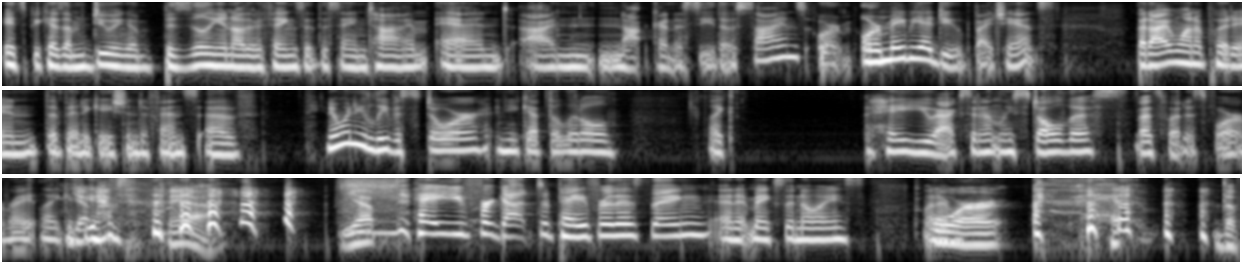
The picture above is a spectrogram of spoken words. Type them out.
it's because I'm doing a bazillion other things at the same time, and I'm not gonna see those signs, or or maybe I do by chance. But I want to put in the mitigation defense of, you know, when you leave a store and you get the little, like, hey, you accidentally stole this. That's what it's for, right? Like if you have, Yeah. yep. hey, you forgot to pay for this thing, and it makes a noise. Whatever. Or he- the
